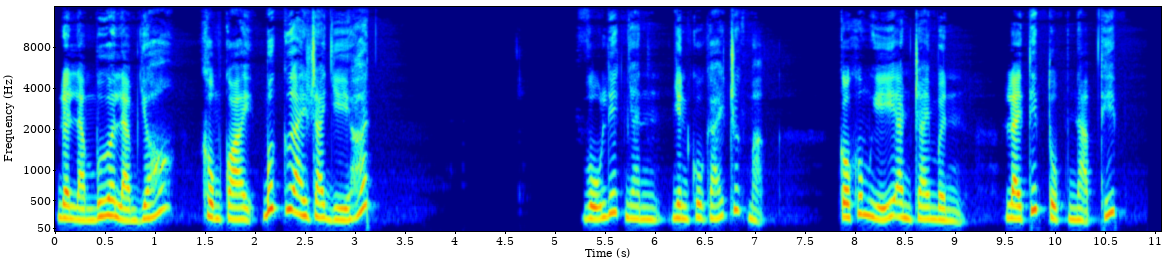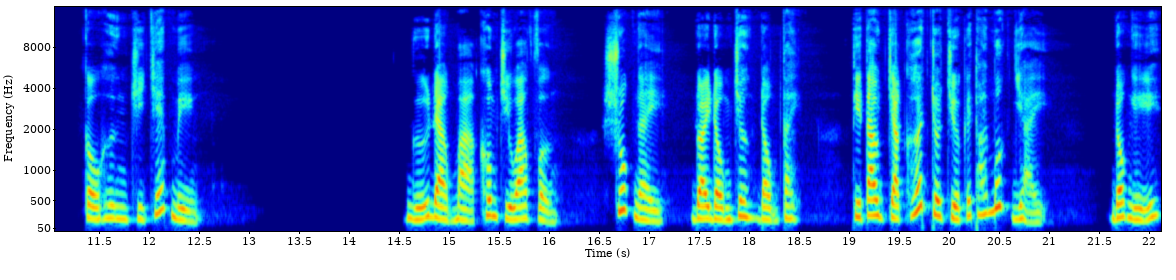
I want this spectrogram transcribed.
nên làm mưa làm gió, không coi bất cứ ai ra gì hết. Vũ liếc nhanh nhìn cô gái trước mặt. Cậu không nghĩ anh trai mình lại tiếp tục nạp thiếp. Cậu Hưng chỉ chép miệng. Ngữ đàn bà không chịu an phận. Suốt ngày, đòi động chân, động tay. Thì tao chặt hết cho chừa cái thói mất dạy. Nó nghĩ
